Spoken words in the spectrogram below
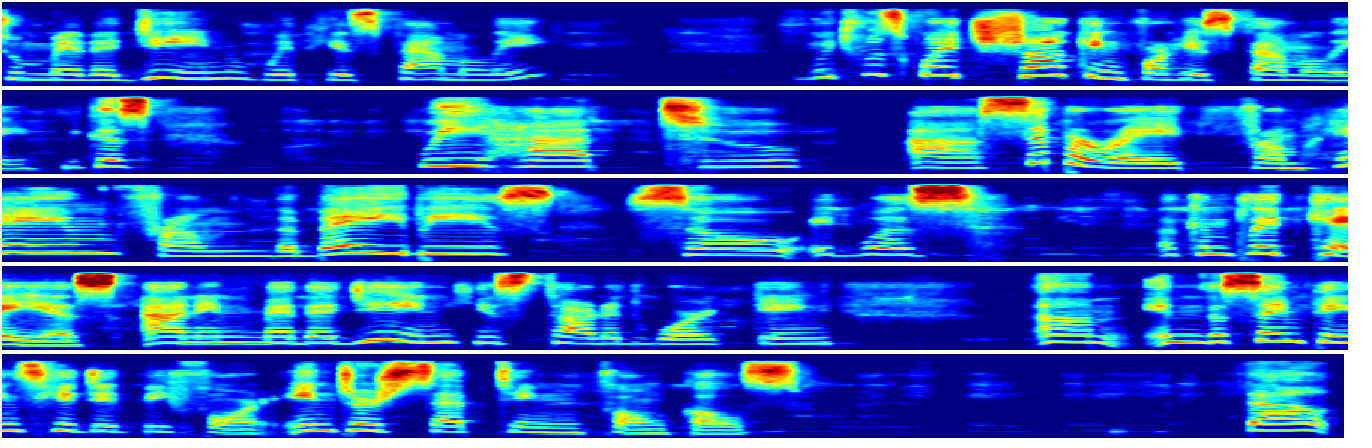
to Medellin with his family, which was quite shocking for his family because we had to uh, separate from him, from the babies. So it was a complete chaos. And in Medellin, he started working um, in the same things he did before, intercepting phone calls. That,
